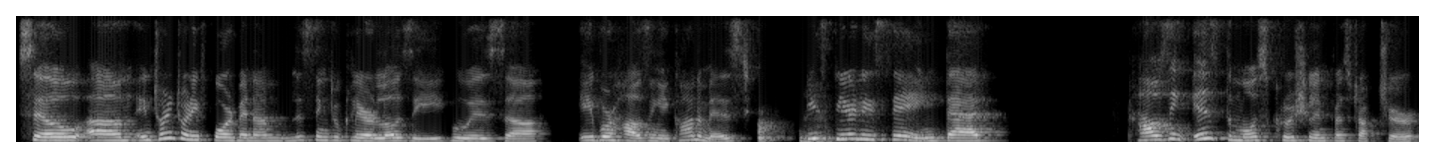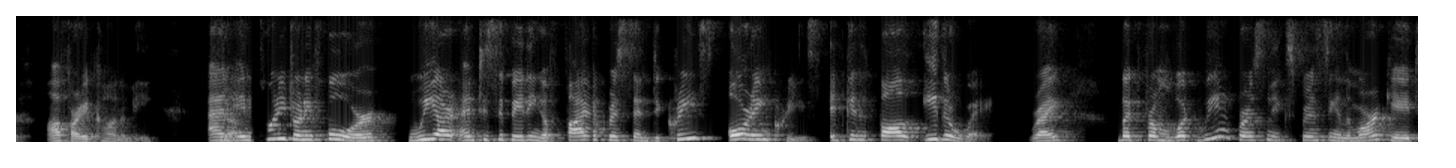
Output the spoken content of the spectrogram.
So um, in 2024, when I'm listening to Clare Losey, who is a ABOR housing economist, he's mm-hmm. clearly saying that housing is the most crucial infrastructure of our economy. And yeah. in 2024, we are anticipating a 5% decrease or increase. It can fall either way right? But from what we are personally experiencing in the market,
